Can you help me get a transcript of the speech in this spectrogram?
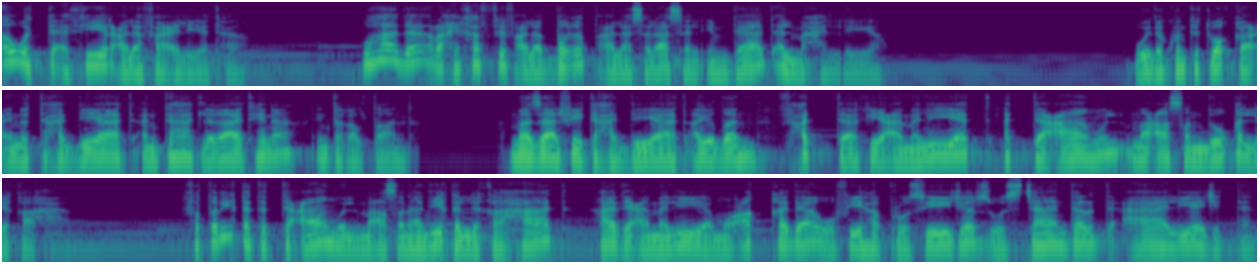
أو التأثير على فاعليتها. وهذا راح يخفف على الضغط على سلاسل الإمداد المحلية. وإذا كنت تتوقع أن التحديات انتهت لغاية هنا أنت غلطان. ما زال في تحديات أيضا حتى في عملية التعامل مع صندوق اللقاح. فطريقة التعامل مع صناديق اللقاحات هذه عملية معقدة وفيها procedures و standard عالية جدا.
